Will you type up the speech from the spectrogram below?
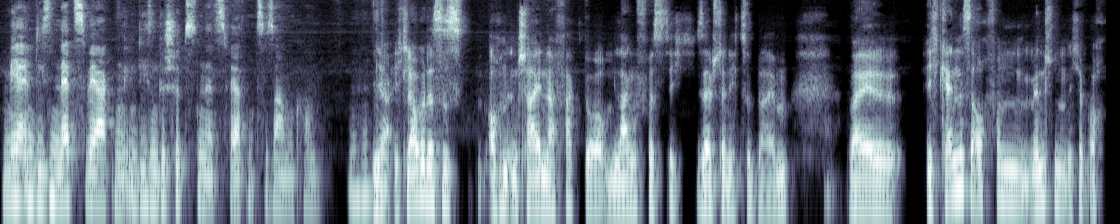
mehr in diesen Netzwerken, in diesen geschützten Netzwerken zusammenkommen. Mhm. Ja, ich glaube, das ist auch ein entscheidender Faktor, um langfristig selbstständig zu bleiben, weil ich kenne es auch von Menschen, ich habe auch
